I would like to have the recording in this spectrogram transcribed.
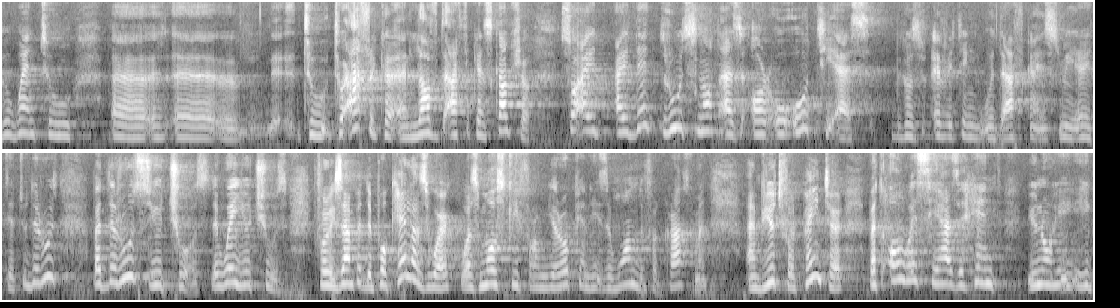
who went to uh, uh, to, to Africa and loved African sculpture. So I, I did roots not as R-O-O-T-S, because everything with Africa is related to the roots, but the roots you choose, the way you choose. For example, the Phokela's work was mostly from European. He's a wonderful craftsman and beautiful painter, but always he has a hint, you know, he, he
